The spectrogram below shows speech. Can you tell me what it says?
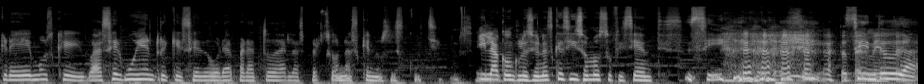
creemos que va a ser muy enriquecedora para todas las personas que nos escuchen. Y la conclusión es que sí somos suficientes. Sí, sin duda.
